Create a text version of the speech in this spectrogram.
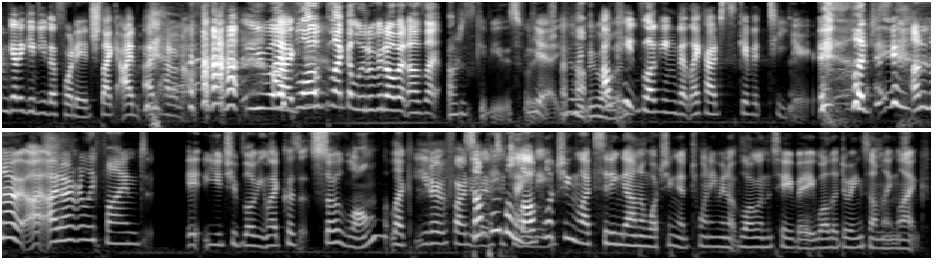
"I'm gonna give you the footage. Like I'm, I've had enough." You were I like- vlogged like a little bit of it, and I was like, I'll just give you this footage. yeah, I can't like, be bothered. I'll keep vlogging, but like I'll just give it to you. I just, I don't know. I, I don't really find it YouTube vlogging like because it's so long. Like You don't find some people love watching like sitting down and watching a 20 minute vlog on the TV while they're doing something. Like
